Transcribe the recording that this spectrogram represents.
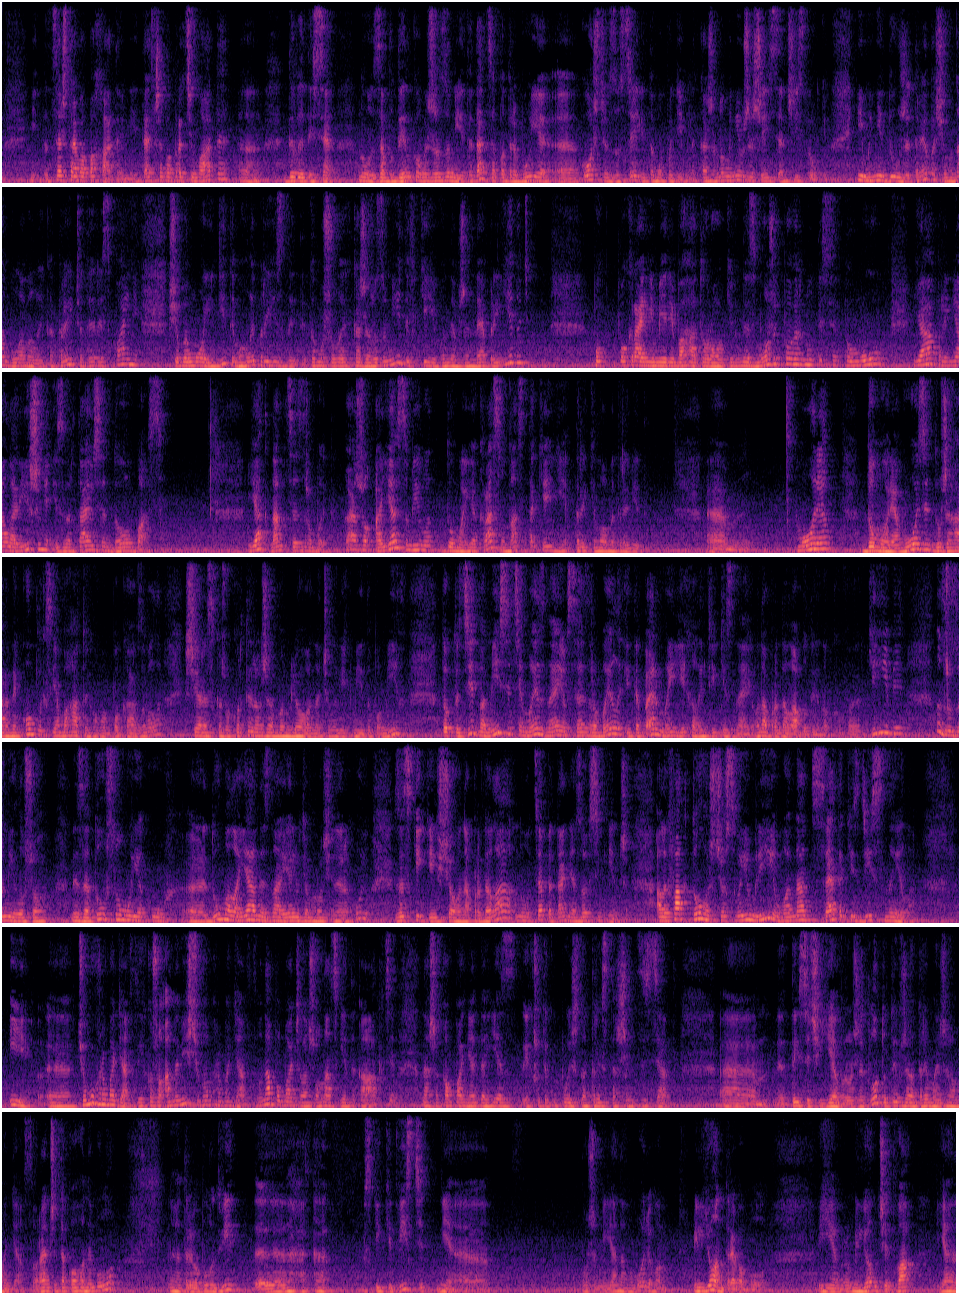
це ж треба пахати в ній, теж треба працювати, е, дивитися ну, за будинком, ви ж розумієте, да? це потребує е, коштів, зусиль і тому подібне. Каже, ну мені вже 66 років, і мені дуже треба, щоб вона була велика. 3-4 спальні, щоб мої діти могли приїздити. Тому що ви каже, розумієте, в Київ вони вже не приїдуть. По, по крайній мірі багато років не зможуть повернутися, тому я прийняла рішення і звертаюся до вас. Як нам це зробити? Кажу, а я собі от думаю, якраз у нас таке є 3 кілометри від ем, моря. До моря возять, дуже гарний комплекс. Я багато його вам показувала. Ще раз скажу, квартира вже обмебльована, чоловік мій допоміг. Тобто ці два місяці ми з нею все зробили, і тепер ми їхали тільки з нею. Вона продала будинок в Києві. Ну, зрозуміло, що не за ту суму, яку е, думала. Я не знаю, я людям гроші не рахую. За скільки і що вона продала, ну це питання зовсім інше. Але факт того, що свою мрію вона все-таки здійснила. І е, чому громадянство? Я кажу, а навіщо вам громадянство? Вона побачила, що у нас є така акція. Наша компанія дає, якщо ти купуєш на 360 е, тисяч євро житло, то ти вже отримаєш громадянство. Раніше такого не було. Е, Треба було дві. Е, е, скільки 200? Ні. Е, Боже мій, я наговорю вам. Мільйон треба було євро, мільйон чи два. Я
